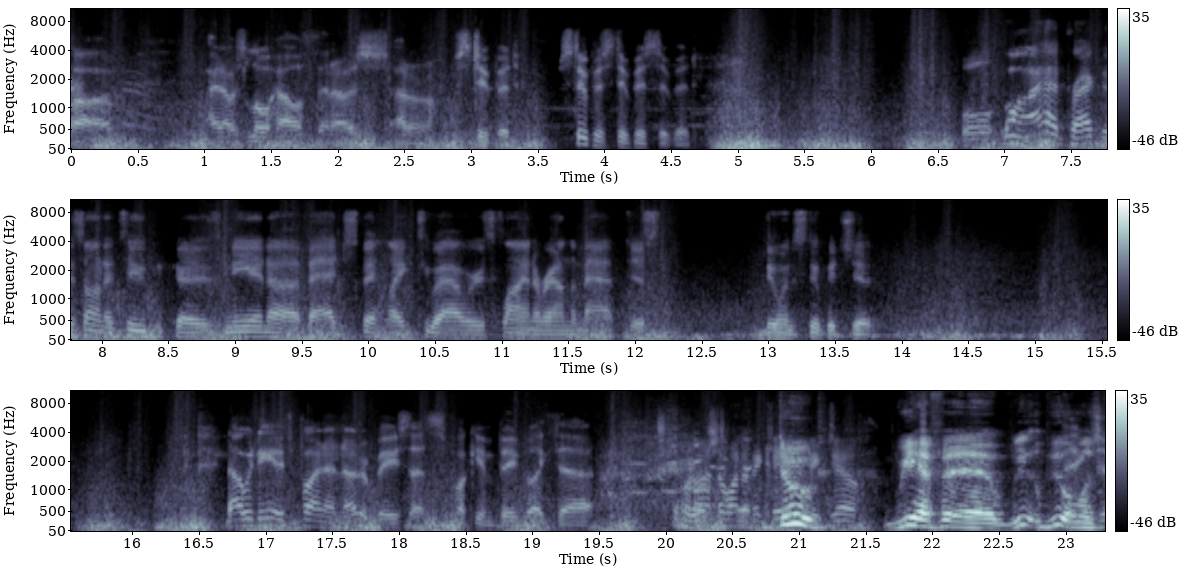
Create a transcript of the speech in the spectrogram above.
um, and I was low health, and I was I don't know, stupid, stupid, stupid, stupid. Well, Well, I had practice on it too because me and uh, Badge spent like two hours flying around the map just doing stupid shit. Now we need to find another base that's fucking big like that. What about the one in the cave, Dude. Big Joe? we have. Uh, we we Big almost Joe,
